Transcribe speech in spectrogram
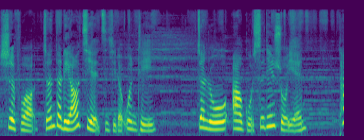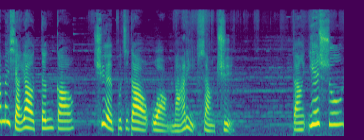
是否真的了解自己的问题。正如奥古斯丁所言，他们想要登高，却不知道往哪里上去。当耶稣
